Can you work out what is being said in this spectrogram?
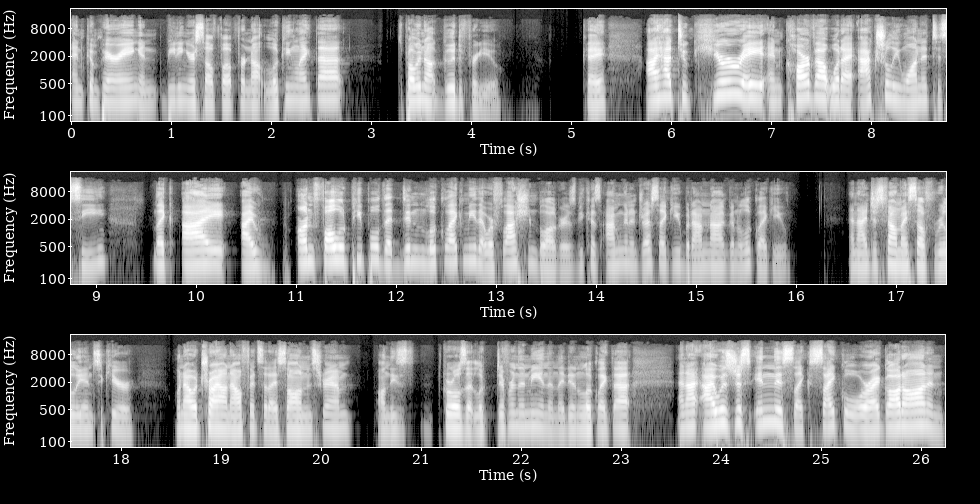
and comparing and beating yourself up for not looking like that, it's probably not good for you. Okay? I had to curate and carve out what I actually wanted to see. Like I I unfollowed people that didn't look like me that were fashion bloggers because I'm going to dress like you but I'm not going to look like you and I just found myself really insecure when I would try on outfits that I saw on Instagram on these girls that looked different than me and then they didn't look like that. And I, I was just in this like cycle where I got on and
